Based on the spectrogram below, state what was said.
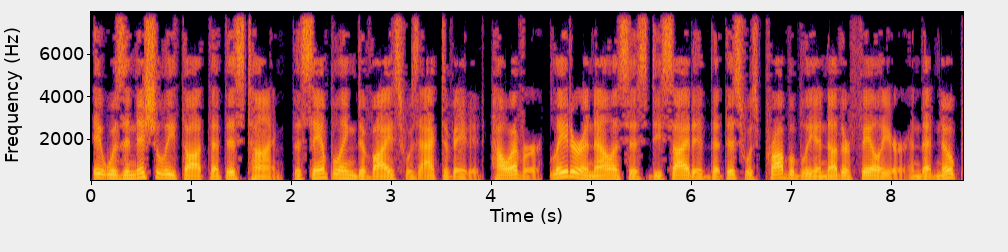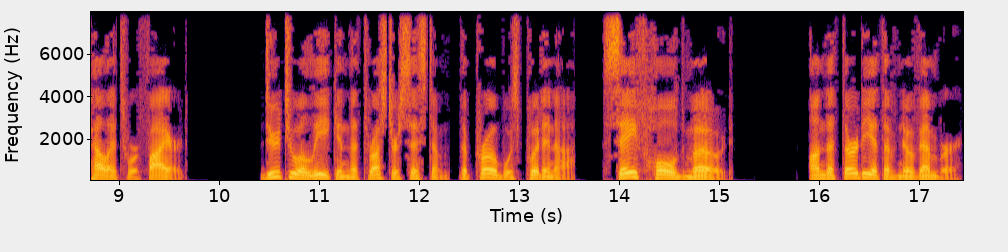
It was initially thought that this time, the sampling device was activated, however, later analysis decided that this was probably another failure and that no pellets were fired. Due to a leak in the thruster system, the probe was put in a safe hold mode on 30 November,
